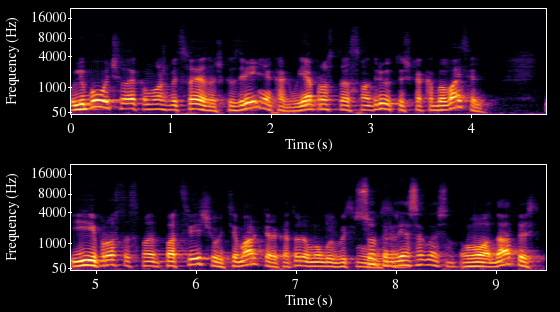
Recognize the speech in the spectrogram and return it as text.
у любого человека может быть своя точка зрения, как бы я просто смотрю, то есть как обыватель, и просто подсвечивают те маркеры, которые могут быть минусом. Супер, я согласен. Вот, да, то есть,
